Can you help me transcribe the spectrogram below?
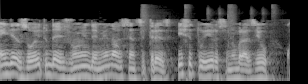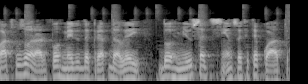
Em 18 de junho de 1913, instituíram-se no Brasil quatro fuso horários por meio do decreto da Lei 2784,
